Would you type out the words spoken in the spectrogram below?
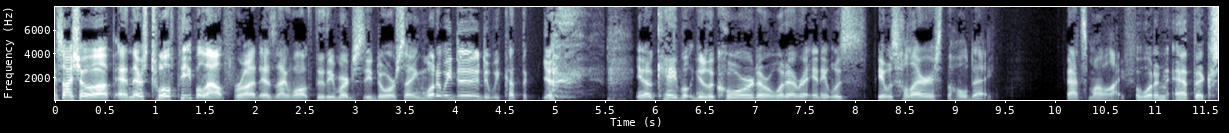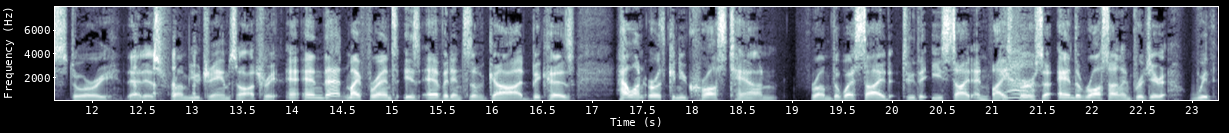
And so I show up, and there's 12 people out front as I walk through the emergency door saying, What do we do? Do we cut the. You know, cable, you know, the cord or whatever, and it was it was hilarious the whole day. That's my life. What an epic story that is from you, James Autry. And, and that, my friends, is evidence of God because how on earth can you cross town from the west side to the east side and vice Yeah. versa and the Ross Island Bridge area with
